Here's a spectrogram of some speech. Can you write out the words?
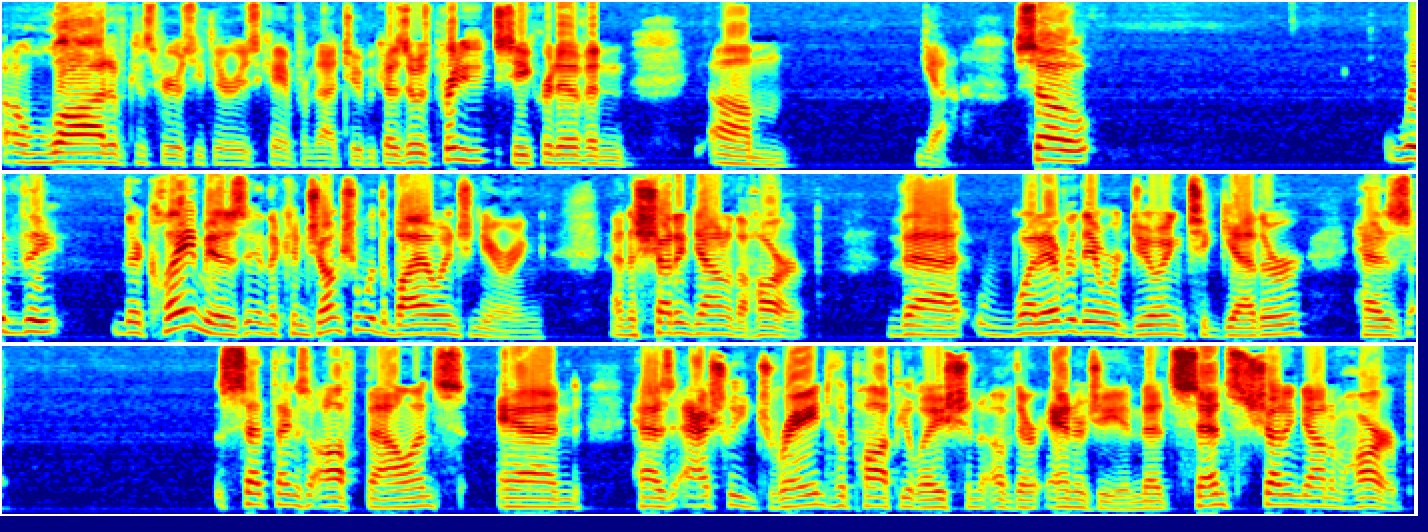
a lot of conspiracy theories came from that too because it was pretty secretive and um, yeah. So with the their claim is in the conjunction with the bioengineering and the shutting down of the HARP that whatever they were doing together has set things off balance and has actually drained the population of their energy. And that since shutting down of HARP,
